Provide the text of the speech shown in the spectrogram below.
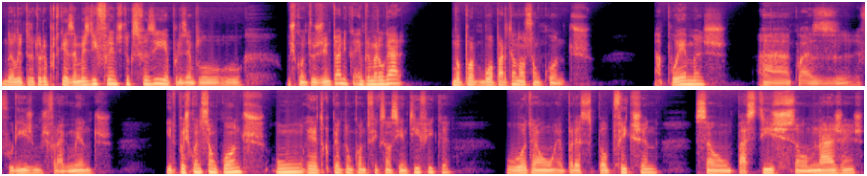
da, literatura portuguesa, mas diferentes do que se fazia. Por exemplo, o, o, os Contos de António, em primeiro lugar, uma boa parte deles não são contos. Há poemas, há quase aforismos, fragmentos, e depois, quando são contos, um é de repente um conto de ficção científica, o outro é um, é, parece Pulp Fiction, são pastiches, são homenagens,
